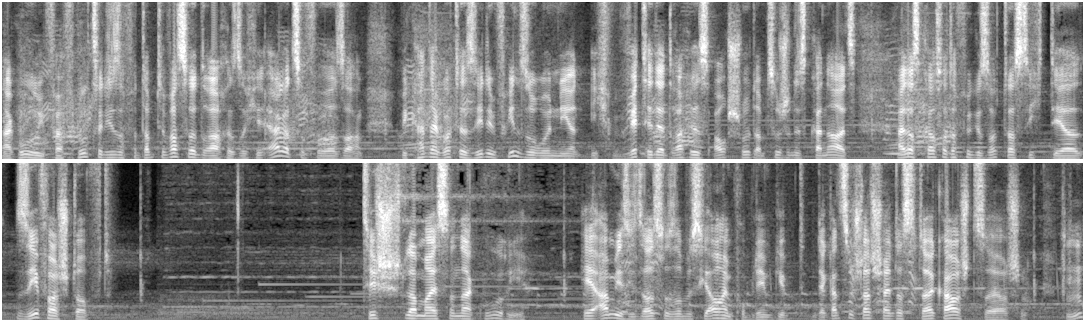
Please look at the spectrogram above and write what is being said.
Naguri, verflucht sei dieser verdammte Wasserdrache, solchen Ärger zu verursachen. Wie kann der Gott der See den Frieden so ruinieren? Ich wette, der Drache ist auch schuld am Zustand des Kanals. All das Chaos hat dafür gesorgt, dass sich der See verstopft. Tischlermeister Naguri. Hey Ami, sieht aus, als ob es hier auch ein Problem gibt. In der ganzen Stadt scheint das total Chaos zu herrschen. Hm?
